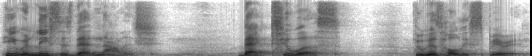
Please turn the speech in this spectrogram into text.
he releases that knowledge back to us through his Holy Spirit.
